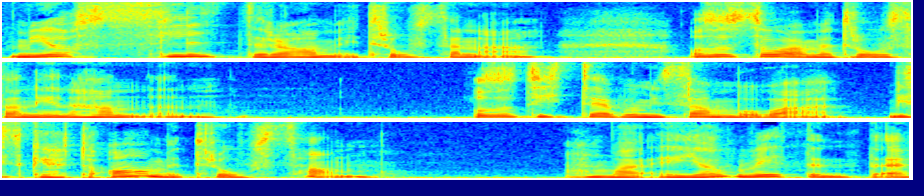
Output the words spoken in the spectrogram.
Men jag sliter av mig trosorna. Och så står jag med trosan i ena handen. Och så tittar jag på min sambo och bara, vi ska jag ta av mig trosan? Han bara, jag vet inte.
